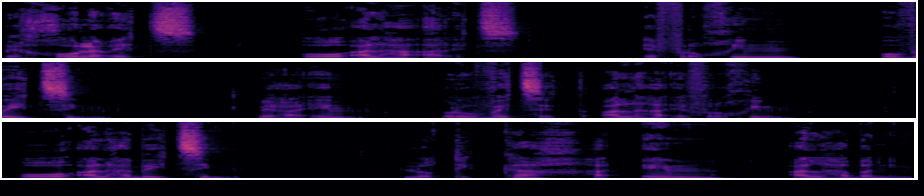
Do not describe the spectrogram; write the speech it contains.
בכל עץ, או על הארץ, אפרוחים או ביצים, והאם רובצת על האפרוחים, או על הביצים. לא תיקח האם על הבנים.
